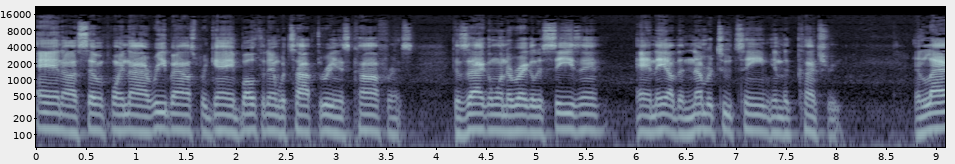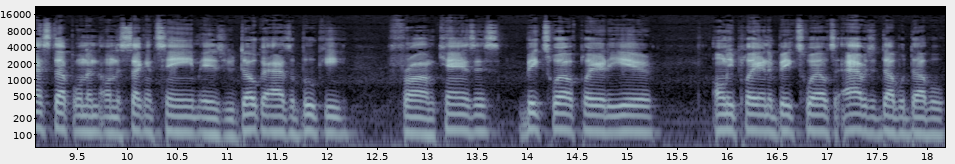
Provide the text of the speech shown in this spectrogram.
and uh, 7.9 rebounds per game. Both of them were top three in his conference. Gonzaga won the regular season, and they are the number two team in the country. And last up on the, on the second team is Udoka Azubuike from Kansas, Big 12 Player of the Year, only player in the Big 12 to average a double double.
